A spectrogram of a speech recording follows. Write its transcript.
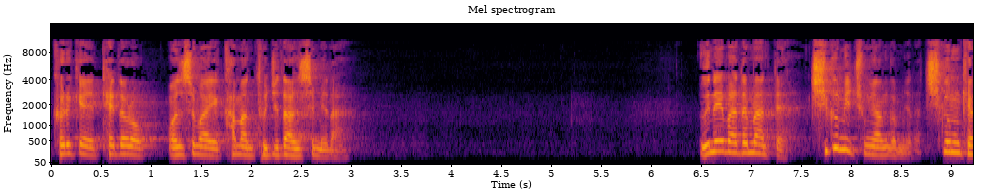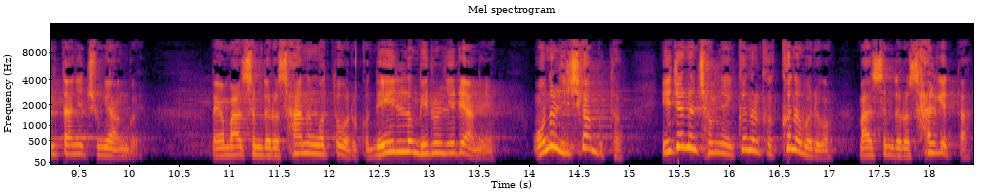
그렇게 되도록 원수마에 가만두지도 않습니다. 은혜 받으면 때 지금이 중요한 겁니다. 지금 결단이 중요한 거예요. 내가 말씀대로 사는 것도 그렇고 내일로 미룰 일이 아니에요. 오늘 이 시간부터 이제는 청년이 끊을 거 끊어버리고 말씀대로 살겠다.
